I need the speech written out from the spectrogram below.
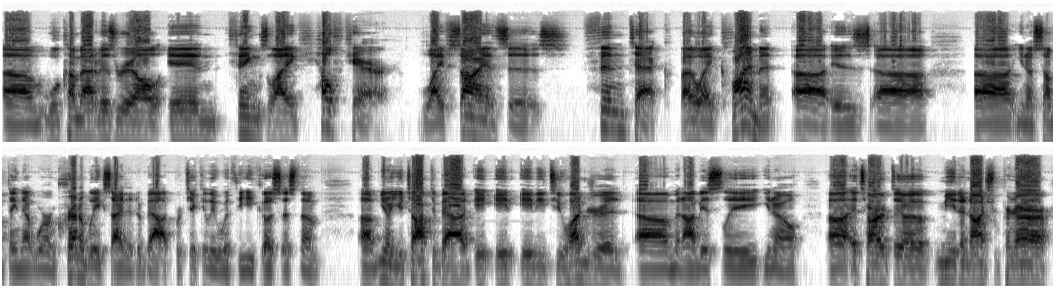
um, will come out of Israel in things like healthcare, life sciences, fintech. By the way, climate uh, is uh, uh, you know something that we're incredibly excited about, particularly with the ecosystem. Um, you know, you talked about 8200, um, and obviously, you know, uh, it's hard to meet an entrepreneur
